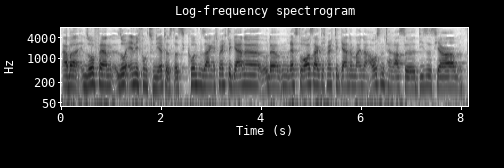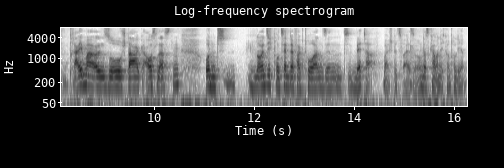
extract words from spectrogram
aber insofern, so ähnlich funktioniert es, dass Kunden sagen, ich möchte gerne, oder ein Restaurant sagt, ich möchte gerne meine Außenterrasse dieses Jahr dreimal so stark auslasten und 90 Prozent der Faktoren sind Wetter beispielsweise und das kann man nicht kontrollieren.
